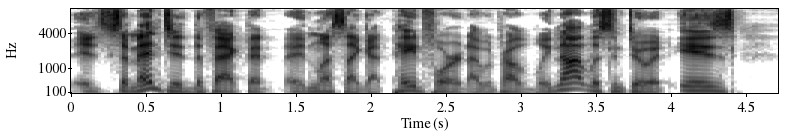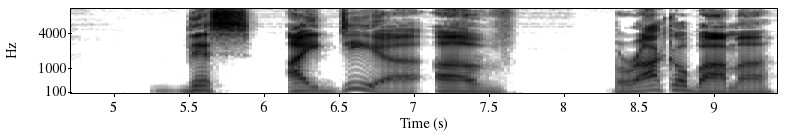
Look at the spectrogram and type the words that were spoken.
it cemented the fact that unless I got paid for it I would probably not listen to it is this idea of Barack Obama,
